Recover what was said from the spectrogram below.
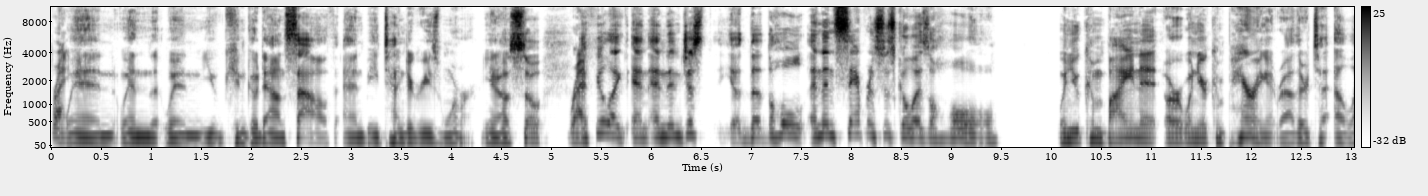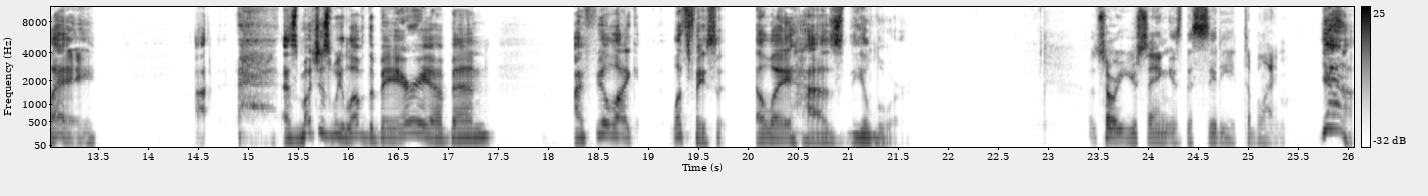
Right. when when when you can go down south and be 10 degrees warmer you know so Right. i feel like and and then just you know, the the whole and then san francisco as a whole when you combine it or when you're comparing it rather to la I, as much as we love the bay area ben i feel like let's face it la has the allure So you're saying is the city to blame? yeah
